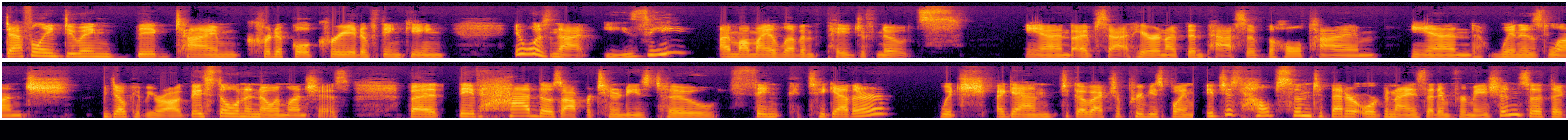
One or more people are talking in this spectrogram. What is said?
definitely doing big time critical creative thinking. It was not easy. I'm on my 11th page of notes and I've sat here and I've been passive the whole time. And when is lunch? Don't get me wrong, they still want to know when lunch is, but they've had those opportunities to think together which again, to go back to a previous point, it just helps them to better organize that information so that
